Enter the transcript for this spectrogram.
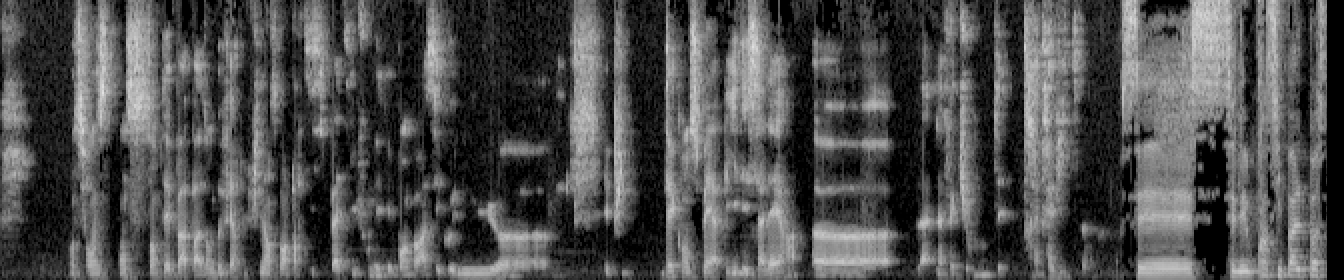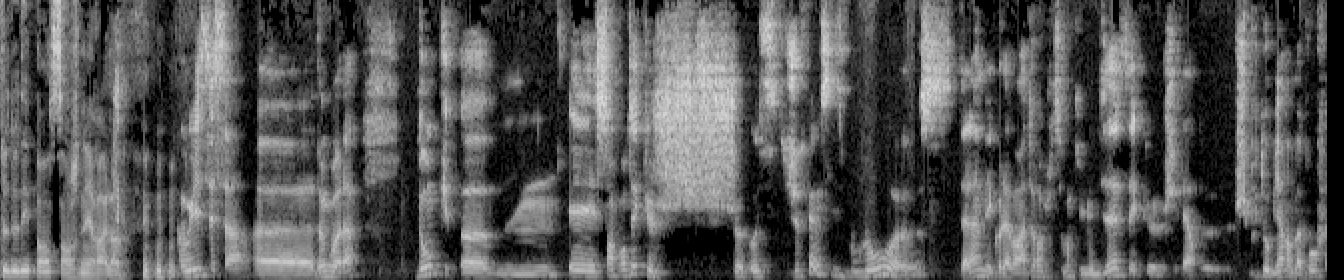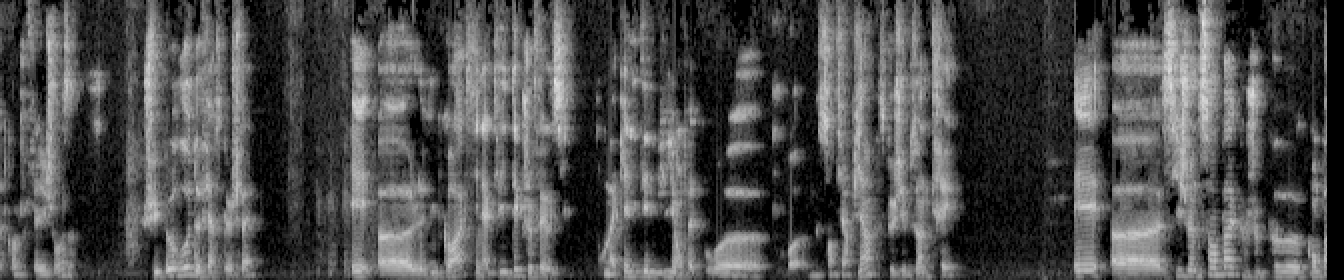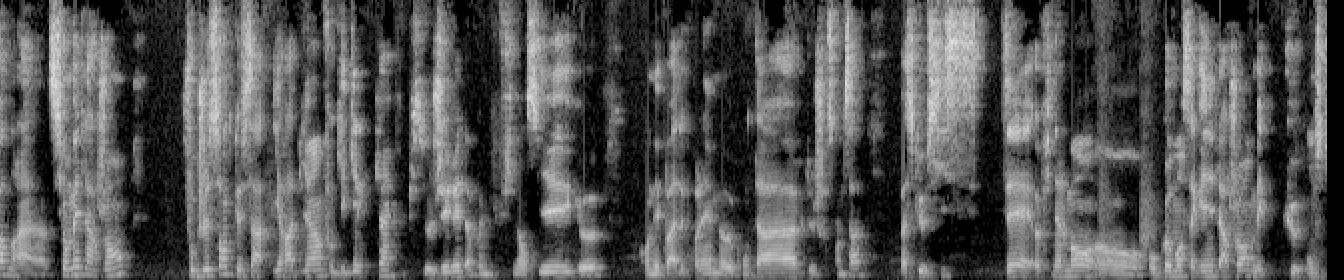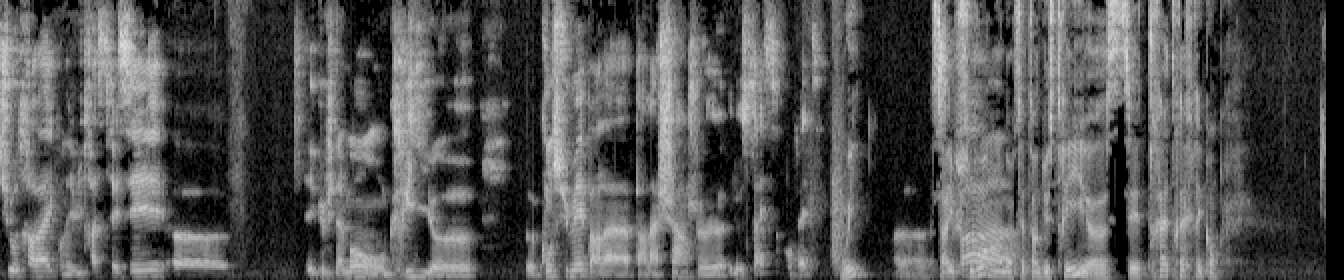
on se, se sentait pas, par exemple, de faire du financement participatif. On n'était pas encore assez connu. et puis, dès qu'on se met à payer des salaires, la, facture monte très très vite. C'est les principaux postes de dépenses en général. Hein. oui, c'est ça. donc voilà. Donc, et sans compter que je, je, fais aussi ce boulot. Euh, C'était l'un de mes collaborateurs justement qui me disait, c'est que j'ai l'air de, je suis plutôt bien dans ma peau en fait quand je fais les choses. Je suis heureux de faire ce que je fais. Et euh, le Nidcorax, c'est une activité que je fais aussi pour ma qualité de vie en fait, pour, euh, pour euh, me sentir bien parce que j'ai besoin de créer. Et euh, si je ne sens pas que je peux, qu'on part dans la, si on met de l'argent, faut que je sente que ça ira bien, faut qu'il y ait quelqu'un qui puisse le gérer d'un point de vue financier, que qu'on n'ait pas de problèmes comptables, de choses comme ça. Parce que si euh, finalement on, commence à gagner de l'argent, mais qu'on se tue au travail, qu'on est ultra stressé euh, et que finalement on grille euh, consumé par la, par la charge et le stress en fait. Oui, ça arrive souvent hein, dans cette industrie, c'est très très fréquent.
